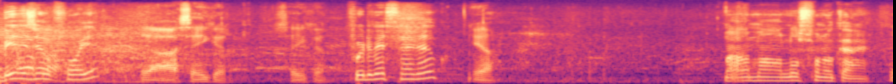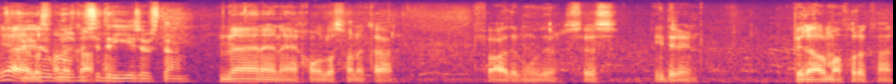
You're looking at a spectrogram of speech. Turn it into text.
Bidden ze ook voor je? Ja, zeker. zeker. Voor de wedstrijd ook? Ja. Maar allemaal los van elkaar? Ja, je los ook van wel met elkaar. z'n drieën zo staan? Nee, nee, nee, gewoon los van elkaar. Vader, moeder, zus, iedereen. Bidden allemaal voor elkaar.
